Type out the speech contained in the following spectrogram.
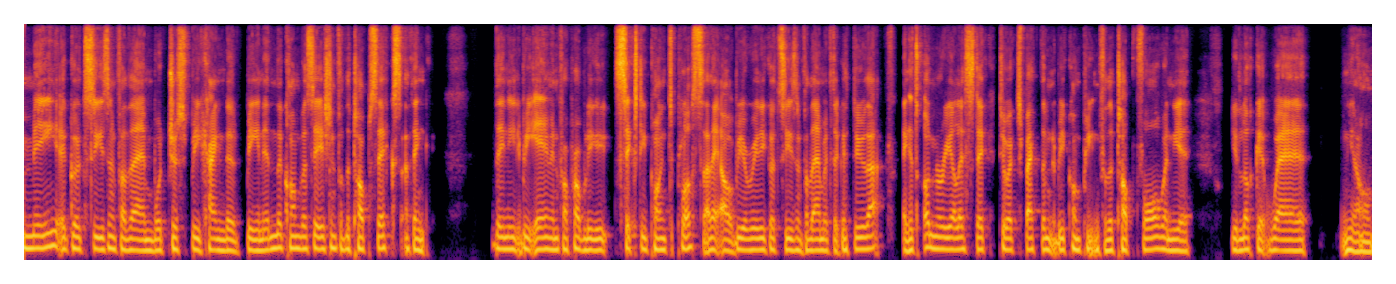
me, a good season for them would just be kind of being in the conversation for the top six. I think they need to be aiming for probably 60 points plus. I think that would be a really good season for them if they could do that. I think it's unrealistic to expect them to be competing for the top four when you you look at where, you know,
